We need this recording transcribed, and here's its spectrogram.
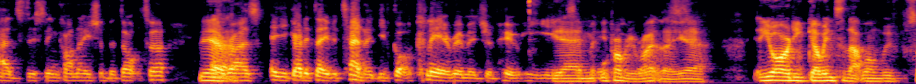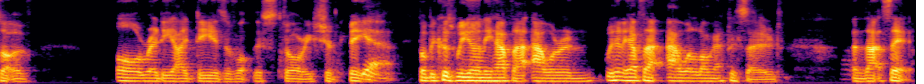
as this incarnation of the Doctor. Yeah. Whereas if you go to David Tennant, you've got a clear image of who he is. Yeah, and you're probably right there. Yeah, you already go into that one with sort of already ideas of what this story should be. Yeah. But because we only have that hour and we only have that hour long episode, and that's it,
